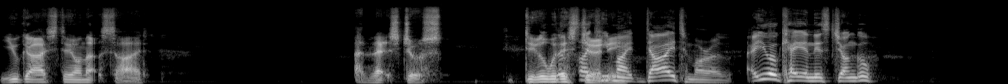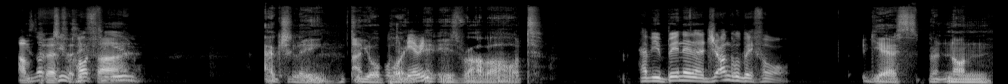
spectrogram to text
You guys stay on that side, and let's just deal with Looks this like journey. he might die tomorrow. Are you okay in this jungle? I'm It's not perfectly too hot for fine. you? Actually, to uh, your point, it is rather hot. Have you been in a jungle before? Yes, but none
